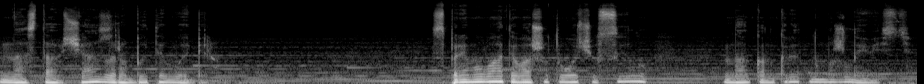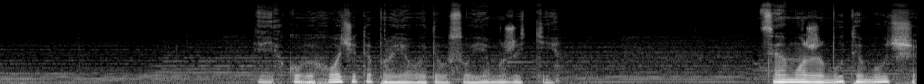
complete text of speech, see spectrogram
Настав час зробити вибір спрямувати вашу творчу силу на конкретну можливість, яку ви хочете проявити у своєму житті. Це може бути будь-що,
